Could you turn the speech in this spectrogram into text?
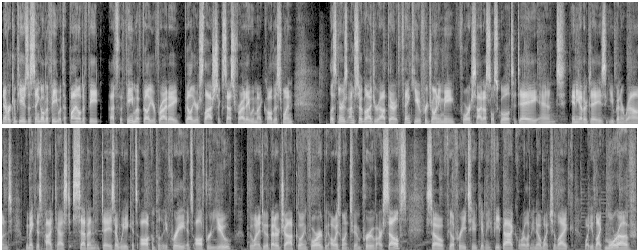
Never confuse a single defeat with a final defeat. That's the theme of Failure Friday, Failure slash Success Friday, we might call this one. Listeners, I'm so glad you're out there. Thank you for joining me for Side Hustle School today and any other days you've been around. We make this podcast seven days a week. It's all completely free, it's all for you. We want to do a better job going forward. We always want to improve ourselves. So feel free to give me feedback or let me know what you like, what you'd like more of.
